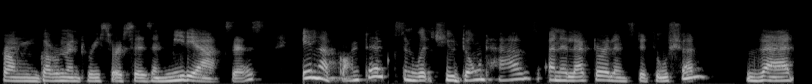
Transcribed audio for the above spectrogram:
from government resources and media access in a context in which you don't have an electoral institution that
